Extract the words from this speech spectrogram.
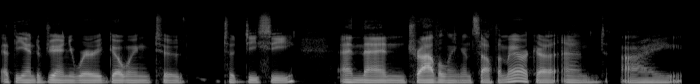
at the end of january going to to dc and then traveling in south america. And i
